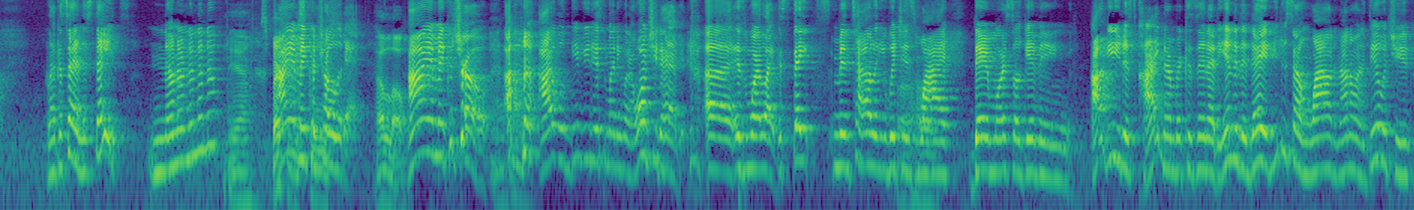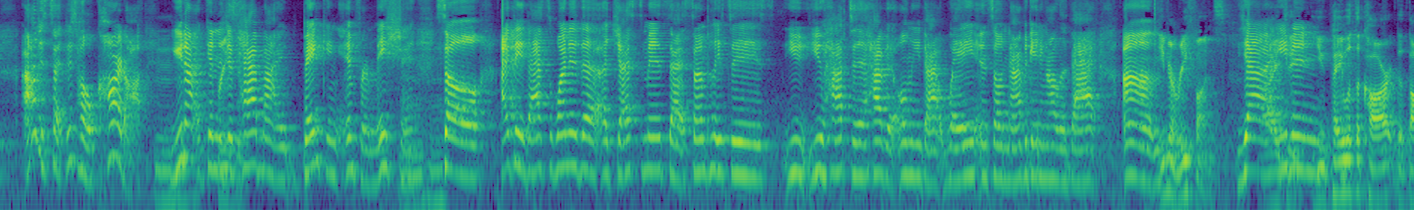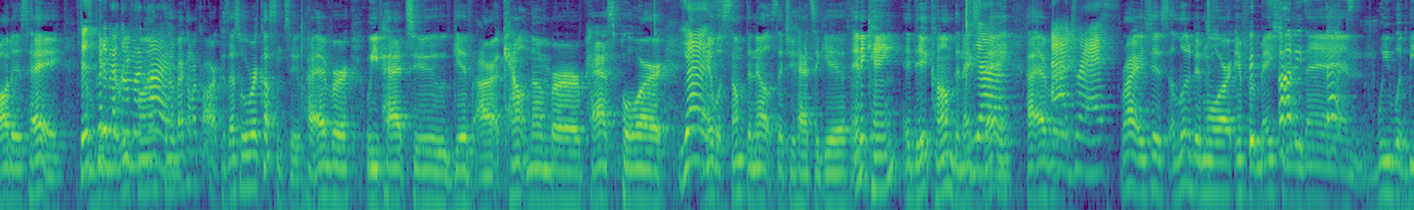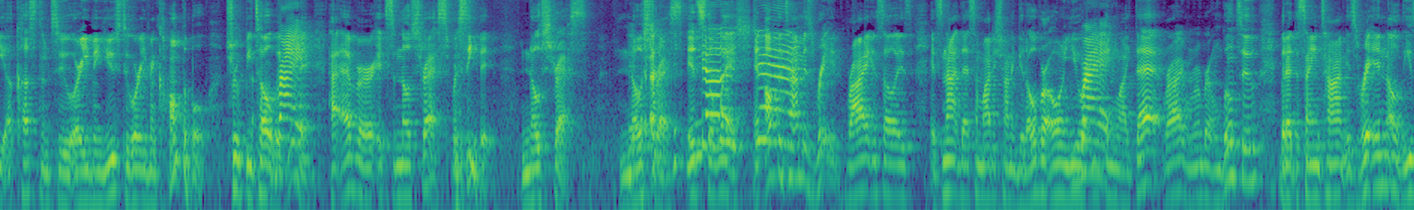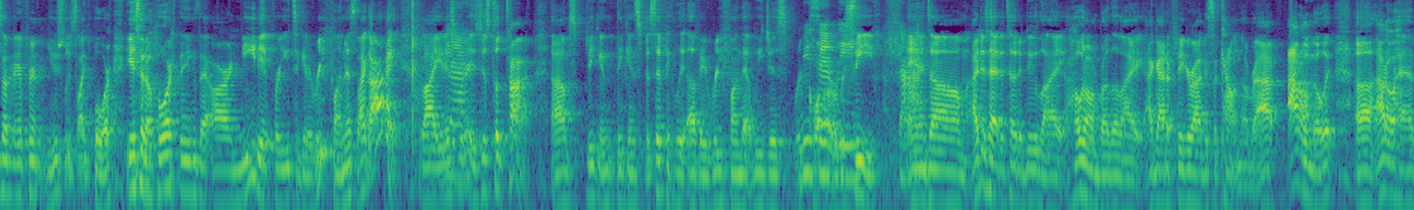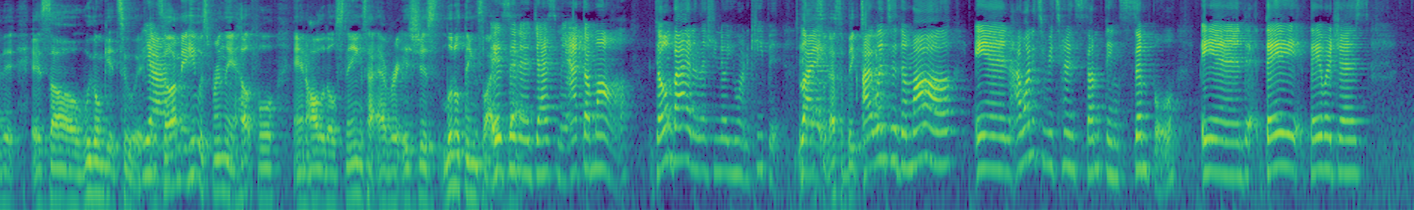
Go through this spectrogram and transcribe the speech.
Like I said in the states, no no no no no. Yeah. I am in schools. control of that. Hello. I am in control. Mm-hmm. I will give you this money when I want you to have it. Uh, it's more like the state's mentality, which is Uh-huh. why they're more so giving. I'll give you this card number because then at the end of the day, if you do something wild and I don't want to deal with you, I'll just take this whole card off. You're not gonna Mm-hmm. Just have my banking information. Mm-hmm. So I think that's one of the adjustments that some places you you have to have it only that way. And so navigating all of that. Um, Even refunds. yeah, Right? You- even you, pay with the card. The thought is, hey, Just I'm put it back a on my card. Put it back on the card because that's what we're accustomed to. However, we've had to give our account number, passport. Yes. it was something else that you had to give, and it came. It did come the next Yeah. day. However, address. Right, it's just a little bit more information than steps. we would be accustomed to or even used to or even comfortable, truth be told, with Right. giving. However, it's no stress. Receive it. No stress. No stress. It's No the way. And stress. oftentimes it's written, right? And so it's it's not that somebody's trying to get over on you or Right. anything like that, right? Remember Ubuntu, but at the same time it's written, oh, these are the different usually it's like four. These are the four things that are needed for you to get a refund. It's like, all right, like it is what it It just took time. Um, speaking, thinking specifically of a refund that we just reco- received, and um, I just had to tell the dude like, hold on, brother, like I got to figure out this account number. I, I don't know it. Uh, I don't have it, and so we're gonna get to it. And Yeah. so I mean, he was friendly and helpful and all of those things. However, it's just little things like It's that. an adjustment at the mall. Don't buy it unless you know you want to keep it. Yeah, like so that's a big tip. I went to the mall and I wanted to return something simple, and they they were just.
